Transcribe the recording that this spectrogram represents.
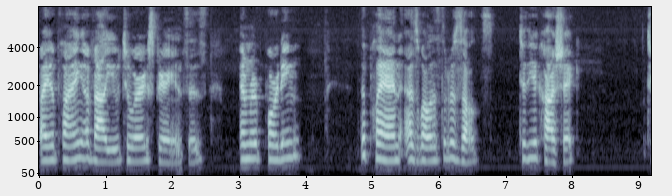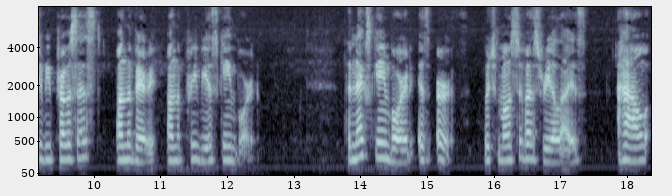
by applying a value to our experiences and reporting the plan as well as the results to the Akashic to be processed on the very on the previous game board. The next game board is Earth, which most of us realize how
